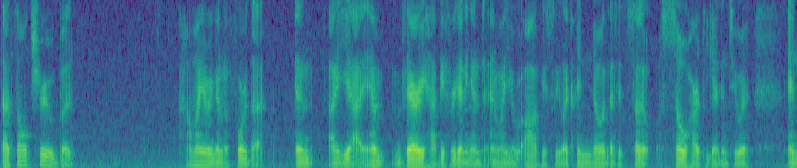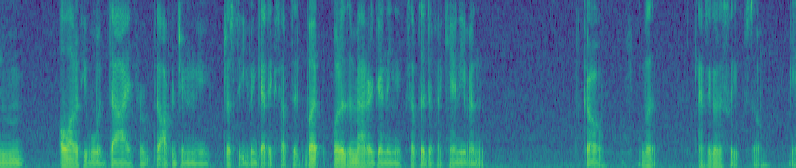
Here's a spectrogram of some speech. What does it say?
that's all true, but how am I even gonna afford that? And I yeah, I am very happy for getting into NYU. Obviously, like I know that it's so so hard to get into it, and a lot of people would die for the opportunity just to even get accepted. But what does it matter getting accepted if I can't even go? But I have to go to sleep, so yeah.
